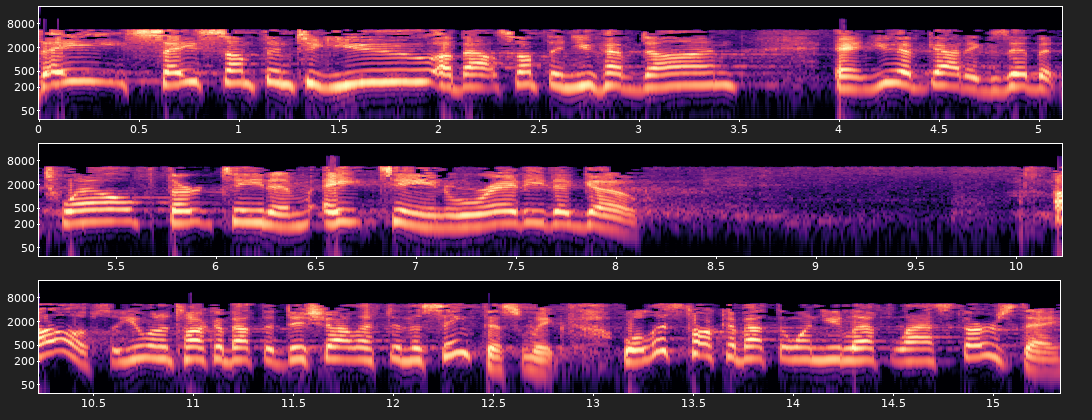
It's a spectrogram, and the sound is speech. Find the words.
they say something to you about something you have done, and you have got exhibit 12, 13, and 18 ready to go. Oh, so you want to talk about the dish I left in the sink this week? Well, let's talk about the one you left last Thursday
